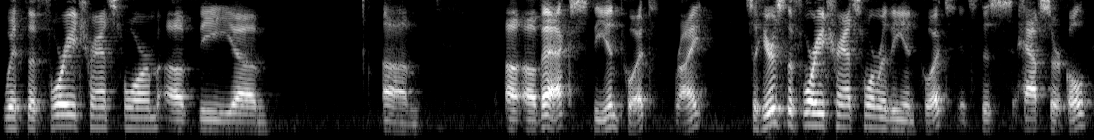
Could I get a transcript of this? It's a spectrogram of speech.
with the Fourier transform of the um, um, uh, of x, the input, right? So here's the Fourier transform of the input. It's this half circle.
